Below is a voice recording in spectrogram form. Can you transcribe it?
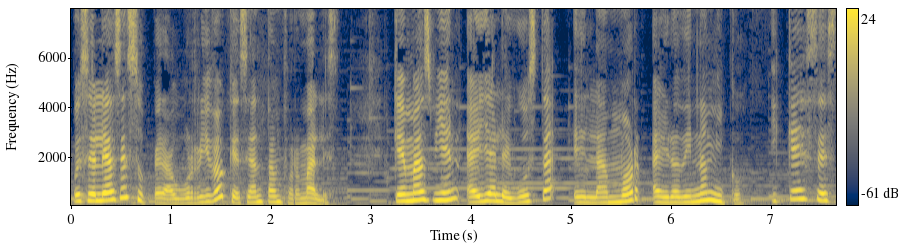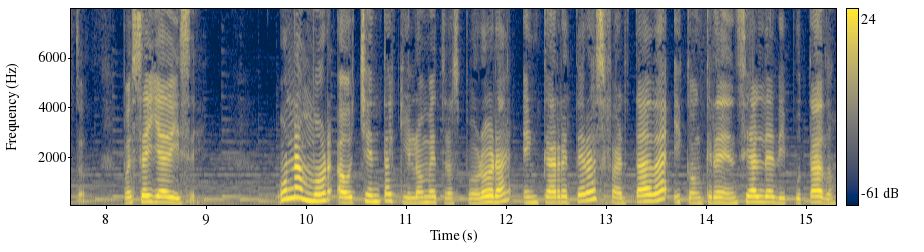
pues se le hace súper aburrido que sean tan formales. Que más bien a ella le gusta el amor aerodinámico. ¿Y qué es esto? Pues ella dice, un amor a 80 km por hora en carretera asfaltada y con credencial de diputado,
